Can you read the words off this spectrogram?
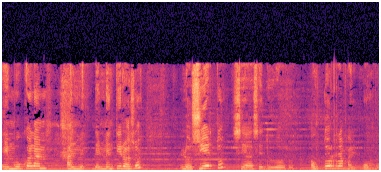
en boca del mentiroso, lo cierto se hace dudoso. Autor Rafael Pombo.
